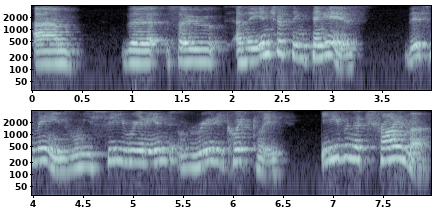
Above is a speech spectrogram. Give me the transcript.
Um, the, so, and the interesting thing is, this means when you see really, in, really quickly, even a trimer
